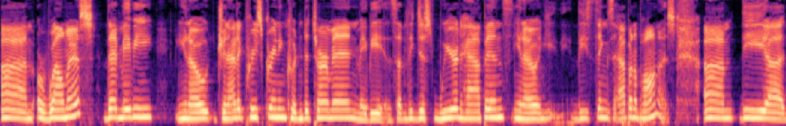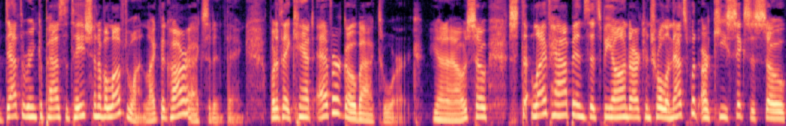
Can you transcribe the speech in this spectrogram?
um, or wellness that maybe you know, genetic pre-screening couldn't determine. Maybe something just weird happens. You know, these things happen upon us. Um, the uh, death or incapacitation of a loved one, like the car accident thing. What if they can't ever go back to work? You know, so st- life happens that's beyond our control, and that's what our key six is so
